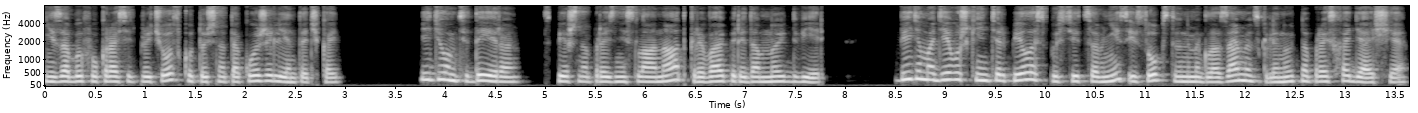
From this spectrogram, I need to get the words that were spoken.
не забыв украсить прическу точно такой же ленточкой. «Идемте, Дейра», – спешно произнесла она, открывая передо мной дверь. Видимо, девушке не терпелось спуститься вниз и собственными глазами взглянуть на происходящее.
